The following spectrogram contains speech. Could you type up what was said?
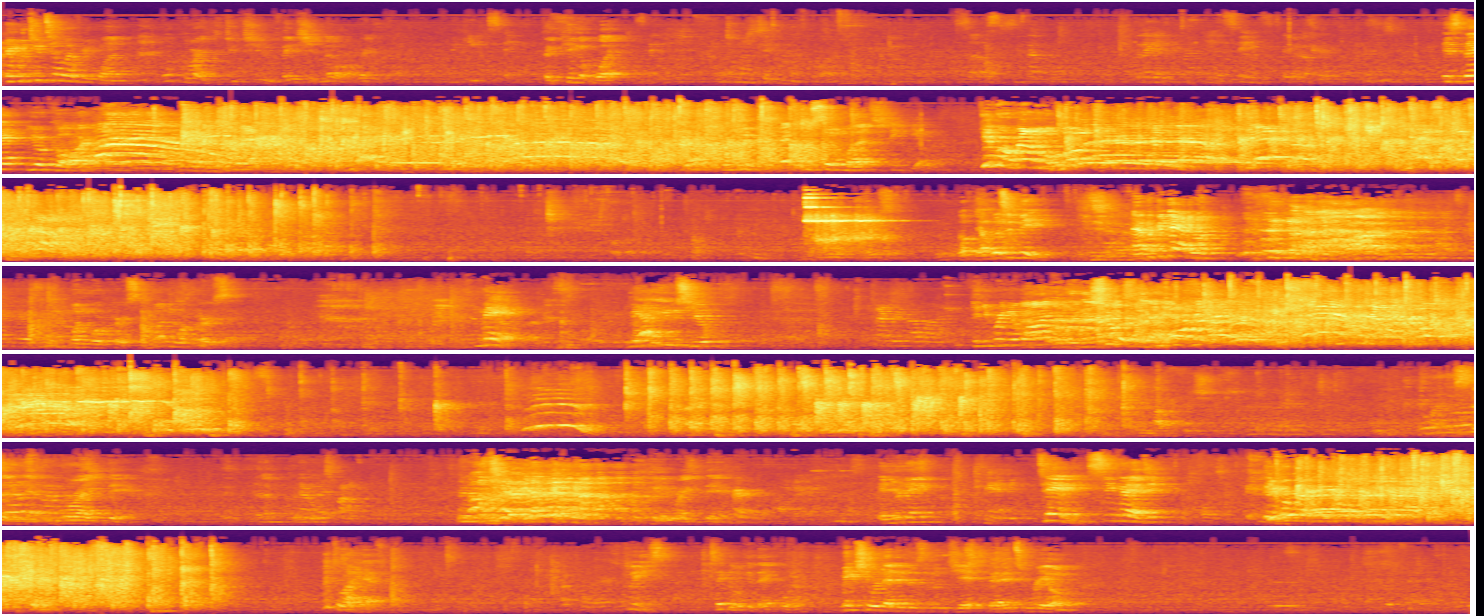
And would you tell everyone what card did you choose? They should know already. The keep space. The king of what? Would you mind taking that card? So, is that, did I get it? king of what? Is that your card? Thank you so much. Thank you. Give her a round of applause. Yeah. Oh, that wasn't me. Abracadabra. One more person, one more person. Ma'am, may I use you? Can you bring your wine? Sure. Just setting that right there. And I'm putting No, it- it's fine. put it right there. And your name? Tammy. Tammy, see magic. Give her a round. What do I have? Please, take a look at that quarter. Make sure that it is legit, that it's real.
